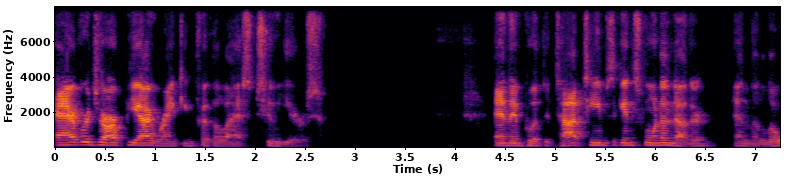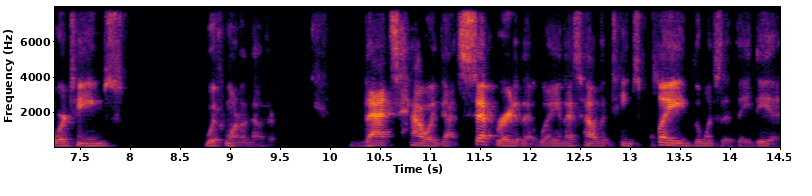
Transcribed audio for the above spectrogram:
average RPI ranking for the last two years. And then put the top teams against one another and the lower teams with one another. That's how it got separated that way. And that's how the teams played the ones that they did.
